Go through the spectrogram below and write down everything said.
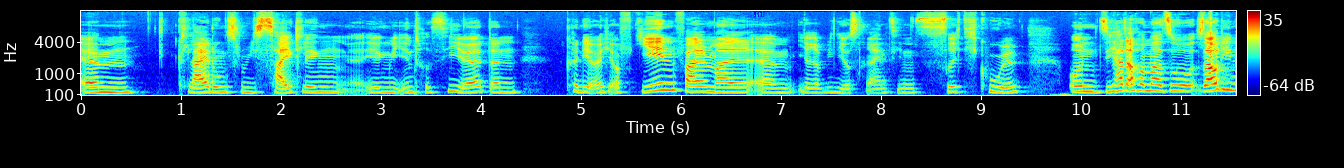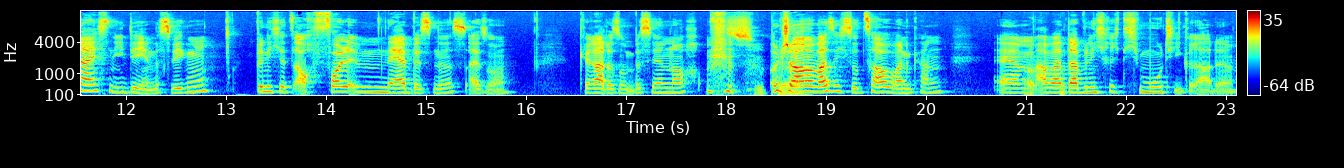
ähm, Kleidungsrecycling irgendwie interessiert, dann könnt ihr euch auf jeden Fall mal ähm, ihre Videos reinziehen. Das ist richtig cool. Und sie hat auch immer so sau die nicen Ideen. Deswegen bin ich jetzt auch voll im Nährbusiness. Also gerade so ein bisschen noch. Super. Und schau mal, was ich so zaubern kann. Ähm, aber au- da bin ich richtig moti gerade.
